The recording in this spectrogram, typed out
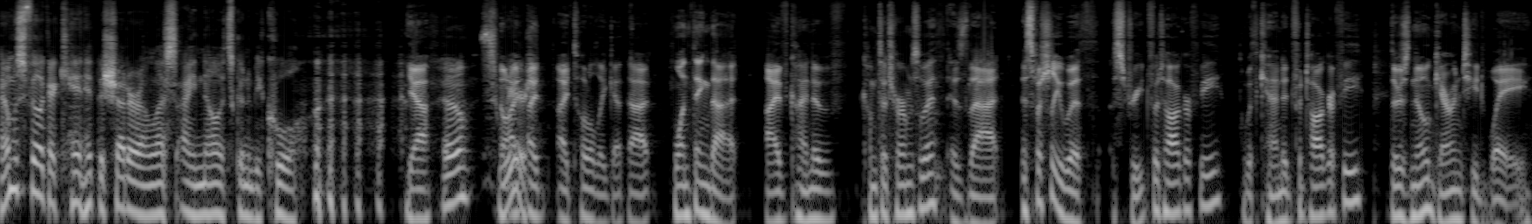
I almost feel like I can't hit the shutter unless I know it's going to be cool. Yeah, you know, it's No, weird. I, I I totally get that. One thing that I've kind of come to terms with is that, especially with street photography, with candid photography, there's no guaranteed way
